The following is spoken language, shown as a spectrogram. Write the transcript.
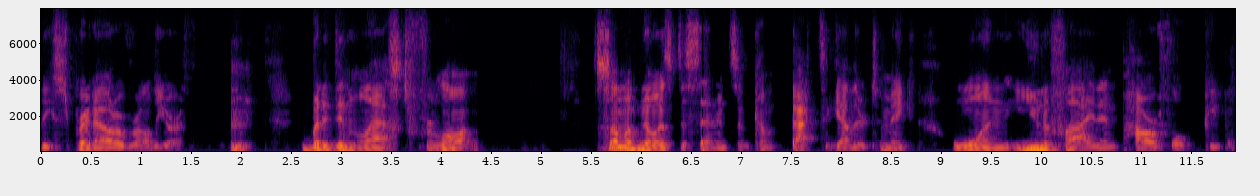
they spread out over all the earth, but it didn't last for long. Some of Noah's descendants had come back together to make one unified and powerful people.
